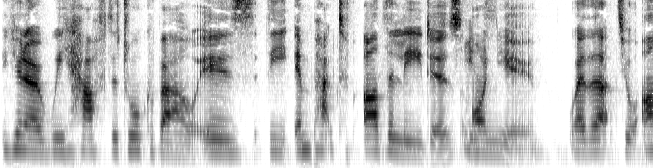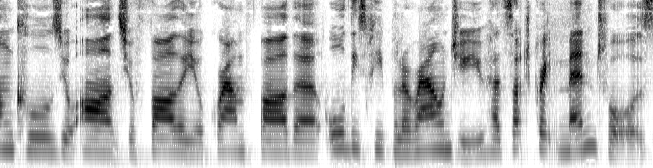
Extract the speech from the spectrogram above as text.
you know we have to talk about, is the impact of other leaders yes. on you. Whether that's your uncles, your aunts, your father, your grandfather, all these people around you. You had such great mentors,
